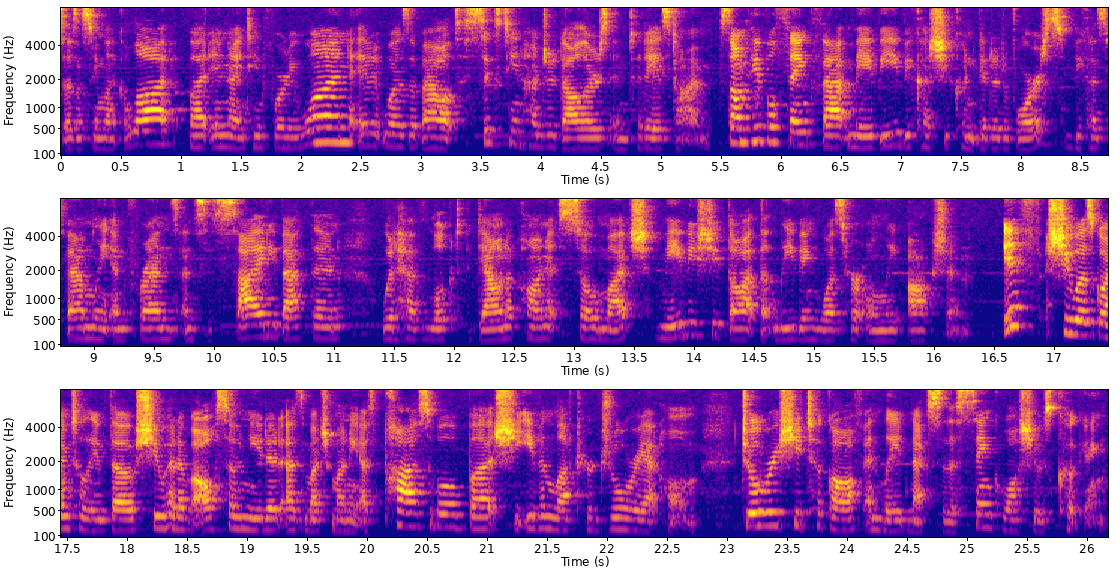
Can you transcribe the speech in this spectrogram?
doesn't seem like a lot, but in 1941 it was about $1,600 in today's time. Some people think that maybe because she couldn't get a divorce, because family and friends and society back then would have looked down upon it so much, maybe she thought that leaving was her only option. If she was going to leave though, she would have also needed as much money as possible, but she even left her jewelry at home. Jewelry she took off and laid next to the sink while she was cooking.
